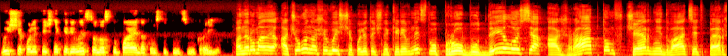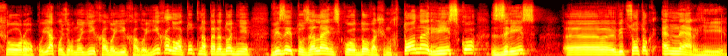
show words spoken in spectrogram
вище політичне керівництво наступає на конституцію України. Пане Романе, а чого наше вище політичне керівництво пробудилося аж раптом в червні 21-го року? Якось воно їхало, їхало, їхало. А тут напередодні візиту Зеленського до Вашингтона різко зріс е, відсоток енергії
